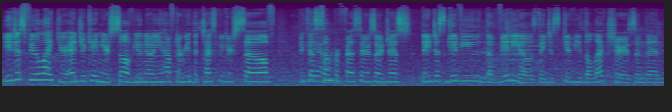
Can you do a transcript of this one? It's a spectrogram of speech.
you just feel like you're educating yourself. You know, you have to read the textbook yourself because Yeah. some professors are just they just give you the videos, they just give you the lectures, and then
